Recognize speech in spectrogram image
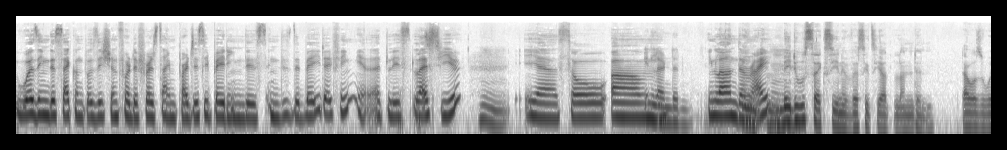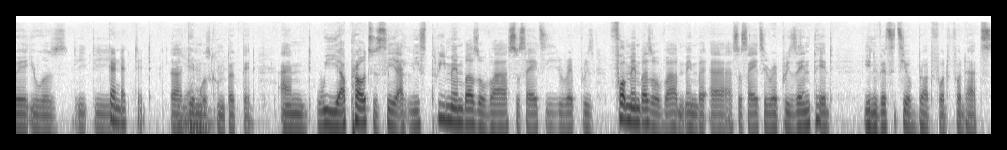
was in the second position for the first time participating in this in this debate. I think yeah, at least last year. Hmm. Yeah. So um, in london in London, In right? Middlesex University at London. That was where it was the, the conducted uh, game was conducted. And we are proud to say at least three members of our society, repre- four members of our member uh, society represented University of Bradford for that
